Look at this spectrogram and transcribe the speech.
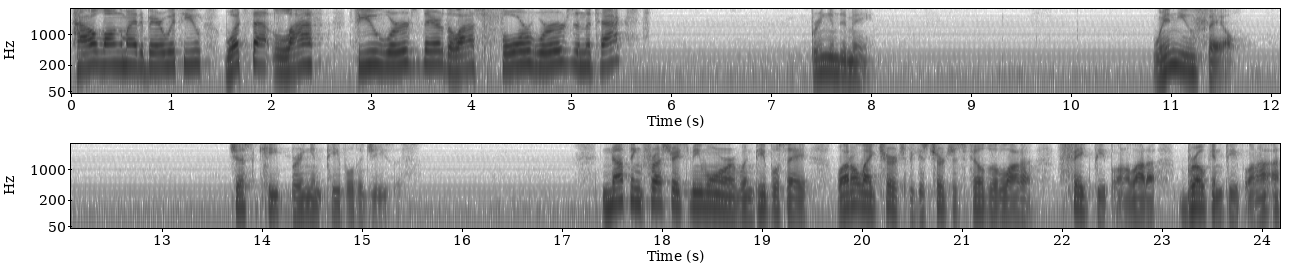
How long am I to bear with you? What's that last few words there, the last four words in the text? Bring him to me. When you fail, just keep bringing people to Jesus. Nothing frustrates me more when people say, Well, I don't like church because church is filled with a lot of fake people and a lot of broken people. And I,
